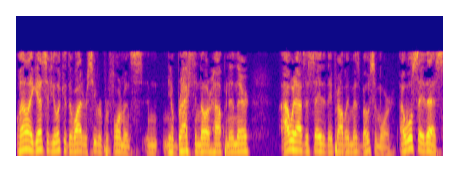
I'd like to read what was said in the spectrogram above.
Well, I guess if you look at the wide receiver performance and you know Braxton Miller hopping in there, I would have to say that they probably missed Bosa more. I will say this:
